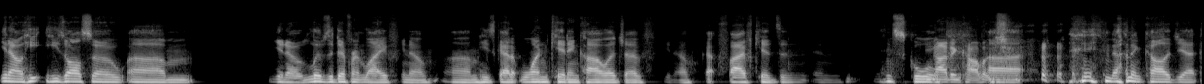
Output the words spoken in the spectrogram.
you know he he's also um you know lives a different life you know um, he's got one kid in college. I've you know got five kids in in, in school. Not in college. Uh, not in college yet.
